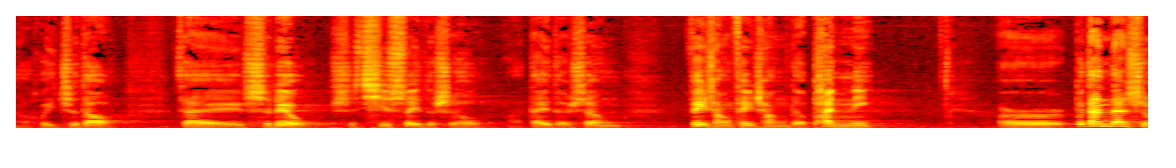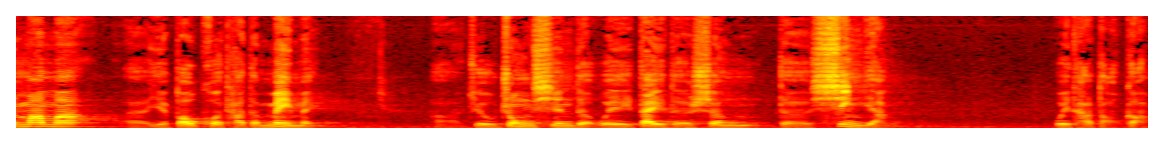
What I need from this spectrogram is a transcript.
啊，会知道在十六、十七岁的时候啊，戴德生非常非常的叛逆。而不单单是妈妈，呃，也包括他的妹妹，啊，就衷心的为戴德生的信仰为他祷告。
